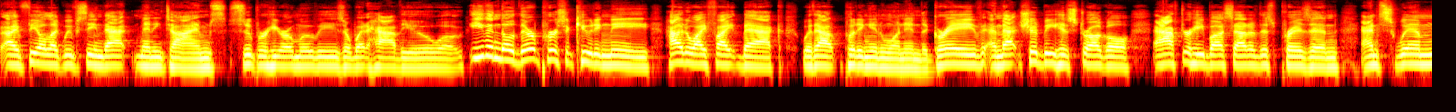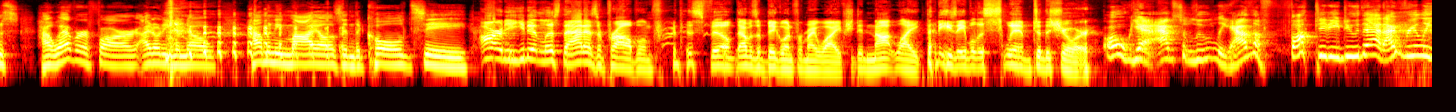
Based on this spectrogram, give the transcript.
I feel like we've seen that many times, superhero movies or what have you. Uh, even though they're persecuting me, how do I fight back without putting anyone in the grave? And that should be his struggle after he busts out of this prison and swims however far. I don't even know how many miles in the cold sea. Artie, you didn't list that as a problem for this film. That was a big one for my wife. She did not like that he's able to swim to the shore. Oh yeah, absolutely. How the fuck did he do that? I really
